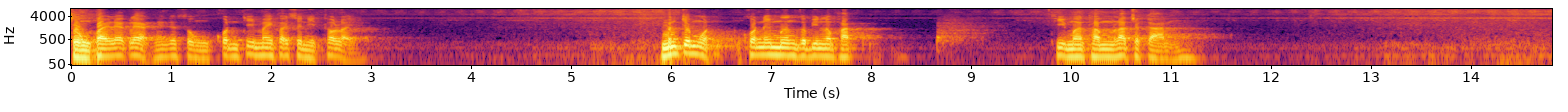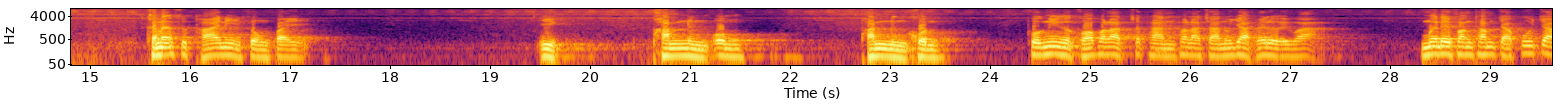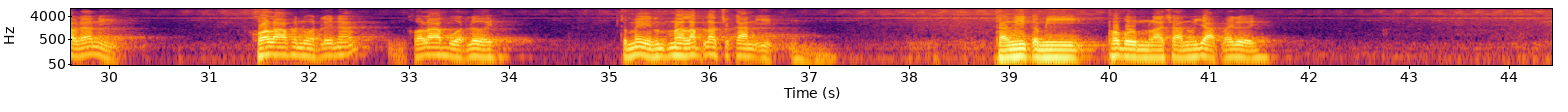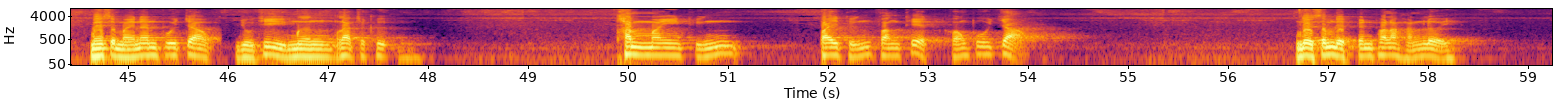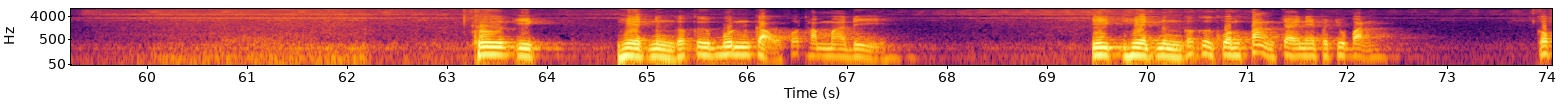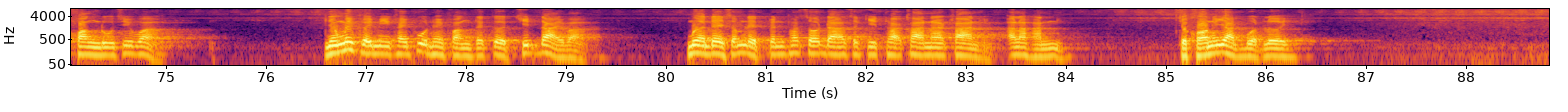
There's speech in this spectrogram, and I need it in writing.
ส่งไปแรก ๆนี่ก็ส่งคนที่ไม่ค่อยสนิทเท่าไหร่ มันจะหมดคนในเมืองกบินลพัทที่มาทำราชการ คณะสุดท้ายนี่ส่งไปอีกพันหนึ่งองค์พันหนึ่งคน พวกนี้ก็ขอพระราชทานพระราชานุญาตไว้เลยว่า เมื่อได้ฟังธรรมจากผู้เจ้าแล้วนี่ ขอลาผนวดเลยนะ ขอลาบวชเลย จะไม่มารับราชการอีก ทางนี้ก็มีพระบรมราชานุญาตไว้เลย ในสมัยนั้นผู้เจ้าอยู่ที่เมืองราชคฤห์ทำไมถึงไปถึงฟังเทศของผู้เจ้าได้สำเร็จเป็นพระรหันต์เลย คืออีก เหตุหนึ่งก็คือบุญเก่าเขาทำมาดี อีกเหตุหนึ่งก็คือความตั้งใจในปัจจุบัน ก็ฟังดูที่ว่า ยังไม่เคยมีใครพูดให้ฟังแต่เกิดคิดได้ว่า เมื่อได้สำเร็จเป็นพระโสดาสกิทาคานาคานอรหันจะขออนุญาตบวชเลย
